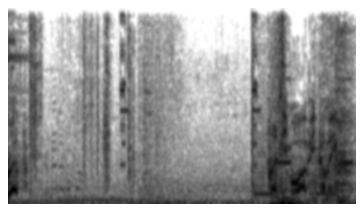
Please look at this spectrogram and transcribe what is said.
Rep. Friendly Moab incoming.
